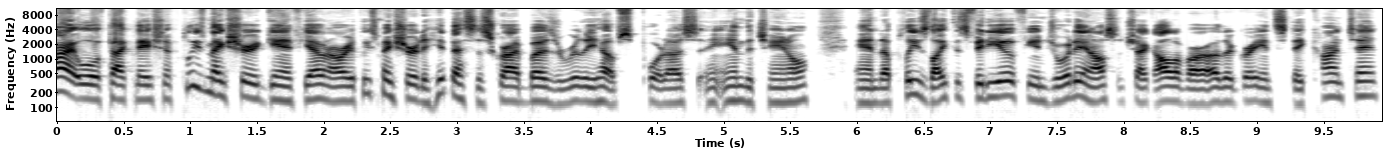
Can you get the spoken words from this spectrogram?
All right, Wolfpack Nation, please make sure again if you haven't already, please make sure to hit that subscribe button. It really helps support us and- the channel. And uh, please like this video if you enjoyed it, and also check all of our other great NC State content.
